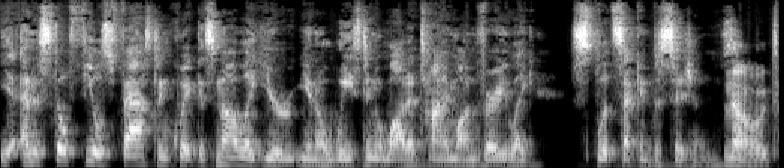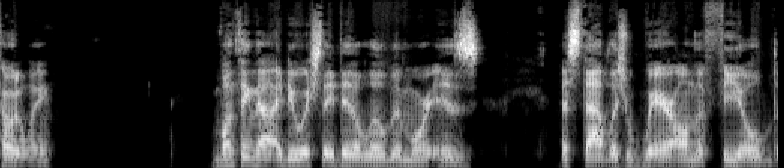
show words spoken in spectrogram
Yeah, and it still feels fast and quick. It's not like you're, you know, wasting a lot of time on very like split second decisions. No, totally. One thing that I do wish they did a little bit more is establish where on the field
